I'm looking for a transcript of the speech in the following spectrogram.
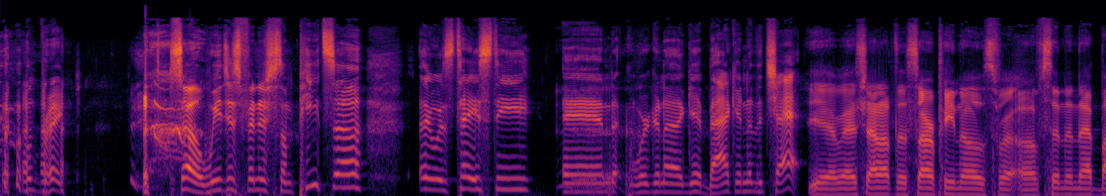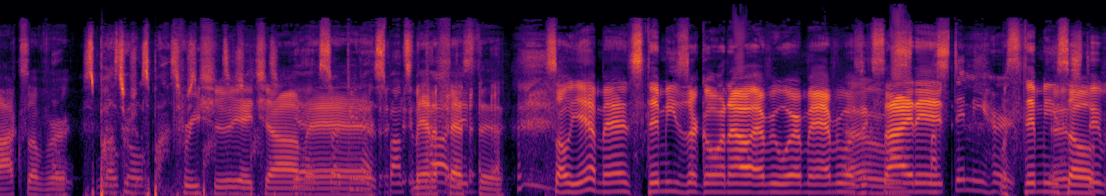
little break. So we just finished some pizza. It was tasty, and we're gonna get back into the chat. Yeah, man. Shout out to Sarpino's for uh, sending that box over. Local- Appreciate y'all, Yeah, man. Sarpina, sponsor the pod, dude. Manifesting. so yeah, man. Stimmies are going out everywhere, man. Everyone's Oh. My excited. stimmy My hurt. stimmy. Uh, so stim-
